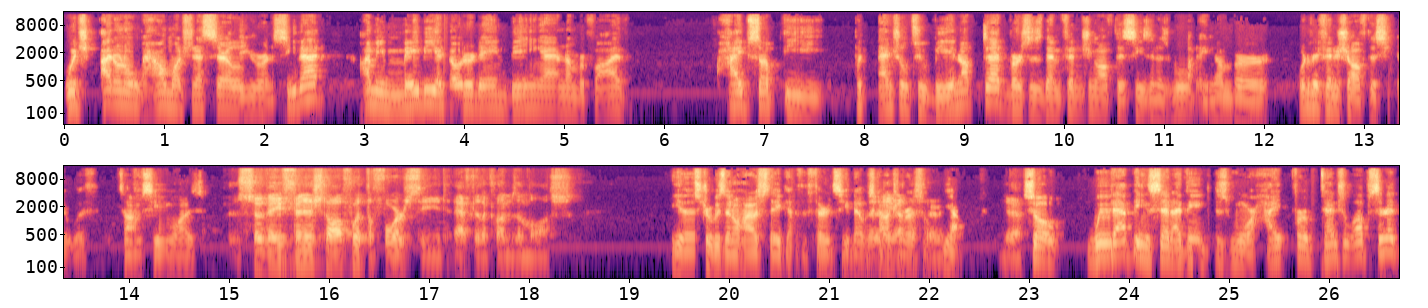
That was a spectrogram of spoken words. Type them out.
which I don't know how much necessarily you're going to see that. I mean, maybe a Notre Dame being at number five hypes up the potential to be an upset versus them finishing off this season as what a number. What do they finish off this year with Tom seeding wise? So they finished off with the four seed after the Clemson loss. Yeah, that's true. Because in Ohio State got the third seed. That was Yeah, they got the controversial. Yeah. Yeah. So with that being said, I think there's more hype for a potential upset.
